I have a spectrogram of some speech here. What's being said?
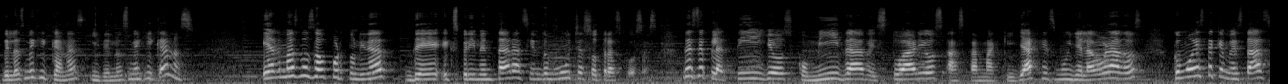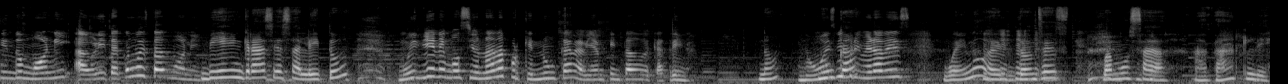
de las mexicanas y de los mexicanos. Y además nos da oportunidad de experimentar haciendo muchas otras cosas, desde platillos, comida, vestuarios, hasta maquillajes muy elaborados, como este que me está haciendo Moni ahorita. ¿Cómo estás, Moni? Bien, gracias, Ale. ¿Y tú? Muy bien, emocionada porque nunca me habían pintado de Catrina. ¿No? No, es mi primera vez. Bueno, entonces vamos a, darle.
